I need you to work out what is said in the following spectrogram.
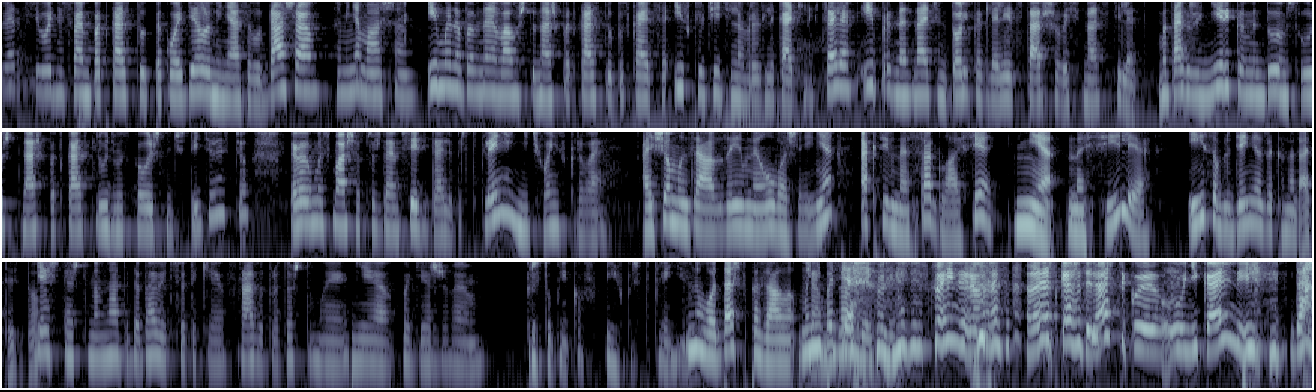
привет! Сегодня с вами подкаст «Тут такое дело». Меня зовут Даша. А меня Маша. И мы напоминаем вам, что наш подкаст выпускается исключительно в развлекательных целях и предназначен только для лиц старше 18 лет. Мы также не рекомендуем слушать наш подкаст людям с повышенной чувствительностью, так как мы с Машей обсуждаем все детали преступлений, ничего не скрывая. А еще мы за взаимное уважение, активное согласие, не насилие и соблюдение законодательства. Я считаю, что нам надо добавить все-таки фразу про то, что мы не поддерживаем преступников и их преступления. Ну вот, Даша сказала, мы Да, не мы поддерживаем. Наш дисклеймер у нас, у нас каждый раз такой уникальный. Да,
